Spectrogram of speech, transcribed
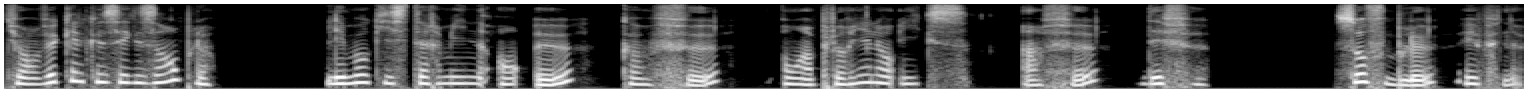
Tu en veux quelques exemples? Les mots qui se terminent en E, comme feu, ont un pluriel en X. Un feu, des feux. Sauf bleu et pneu.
